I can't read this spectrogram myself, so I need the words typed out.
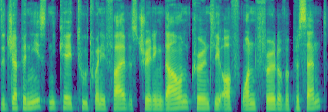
The Japanese Nikkei 225 is trading down, currently off one third of a percent.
